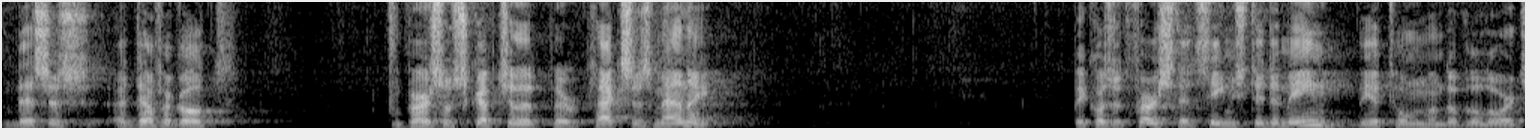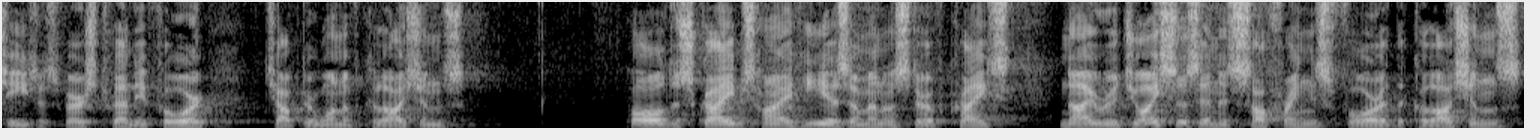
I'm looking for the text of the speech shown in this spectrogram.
This is a difficult verse of scripture that perplexes many because at first it seems to demean the atonement of the Lord Jesus. Verse 24, chapter 1 of Colossians. Paul describes how he, as a minister of Christ, now rejoices in his sufferings for the Colossians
